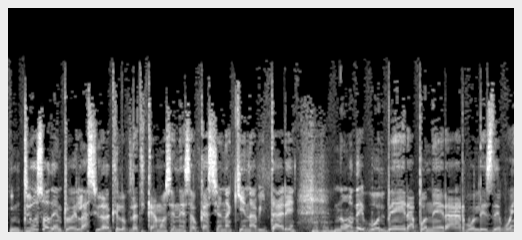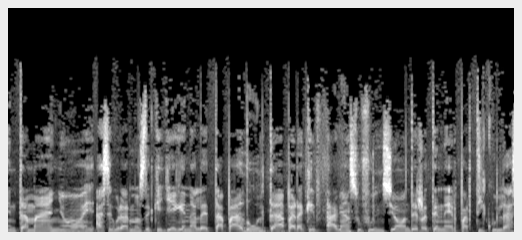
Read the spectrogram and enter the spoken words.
incluso dentro de la ciudad, que lo platicamos en esa ocasión aquí en Habitare, ¿no? De volver a poner árboles de buen tamaño, eh, asegurarnos de que lleguen a la etapa adulta para que hagan su función de retener partículas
